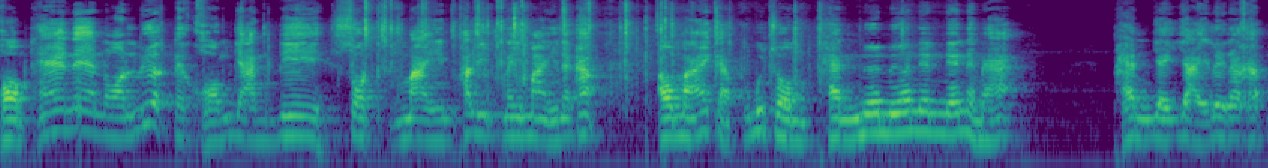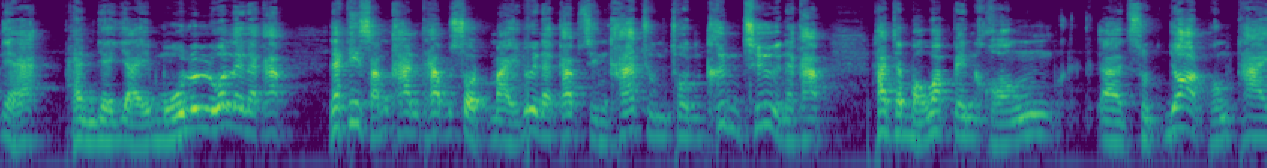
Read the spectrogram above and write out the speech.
ของแท้แน่นอนเลือกแต่ของอย่างดีสดใหม่ผลิตใหม่ๆนะครับเอามาให้กับคุณผู้ชมแผ่นเนื้อเนื้อเน้นๆเห็นไหมฮะแผ่นใหญ่ ๆเลยนะครับเนี่ยฮะแผ่นใหญ่ๆหมูล้วนๆเลยนะครับ และที่สำคัญทำสดใหม่ด้วยนะครับ สินค้าชุมชนขึ้นชื่อนะครับ ถ้าจะบอกว่าเป็นของอสุดยอดของไทย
